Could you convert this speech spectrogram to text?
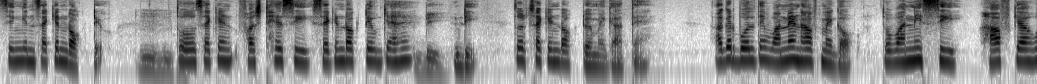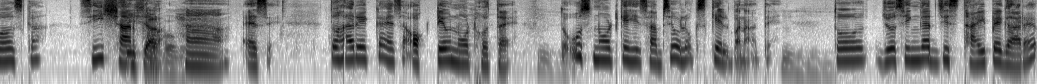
सिंग इन सेकेंड ऑक्टेव तो सेकेंड फ़र्स्ट है सी सेकेंड ऑक्टेव क्या है? डी डी तो सेकेंड ऑक्टेव में गाते हैं। अगर बोलते हैं वन एंड हाफ़ में गाओ तो वन इज़ सी हाफ़ क्या हुआ उसका? C sharp. हाँ ऐसे। तो हर एक का ऐसा ऑक्टेव नोट होता है। तो उस नोट के हिसाब से वो लोग स्केल बनाते हैं। हम्म, तो जो सिंगर जिस थाई पे गा रहा है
